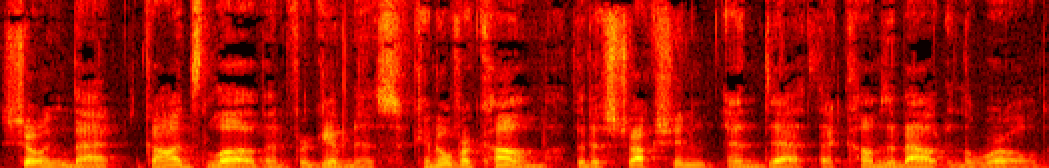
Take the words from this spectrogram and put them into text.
showing that God's love and forgiveness can overcome the destruction and death that comes about in the world.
